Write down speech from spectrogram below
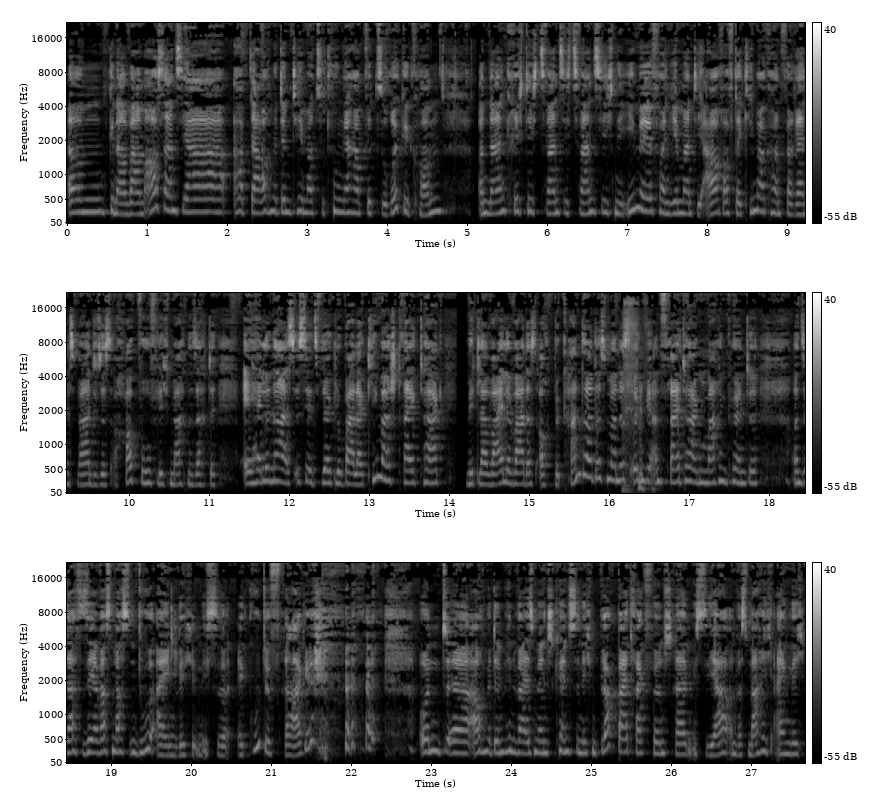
Ähm, genau, war im Auslandsjahr, habe da auch mit dem Thema zu tun gehabt, wird zurückgekommen und dann kriegte ich 2020 eine E-Mail von jemand, die auch auf der Klimakonferenz war, die das auch hauptberuflich macht und sagte, ey Helena, es ist jetzt wieder globaler Klimastreiktag. Mittlerweile war das auch bekannter, dass man das irgendwie an Freitagen machen könnte und sagte sehr, was machst denn du eigentlich? Und ich so, äh, gute Frage. und äh, auch mit dem Hinweis, Mensch, könntest du nicht einen Blogbeitrag für uns schreiben? Ich so, ja, und was mache ich eigentlich?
